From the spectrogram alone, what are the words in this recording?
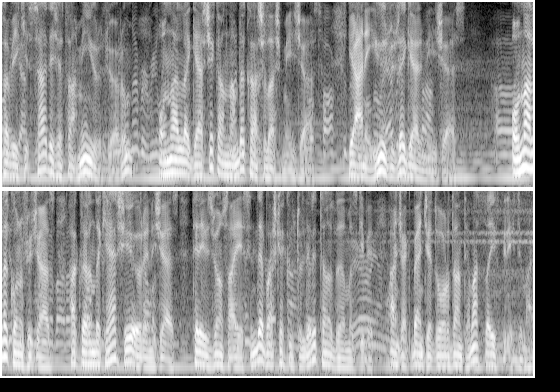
tabii ki sadece tahmin yürütüyorum. Onlarla gerçek anlamda karşılaşmayacağız. Yani yüz yüze gelmeyeceğiz. Onlarla konuşacağız. Haklarındaki her şeyi öğreneceğiz. Televizyon sayesinde başka kültürleri tanıdığımız gibi. Ancak bence doğrudan temas zayıf bir ihtimal.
